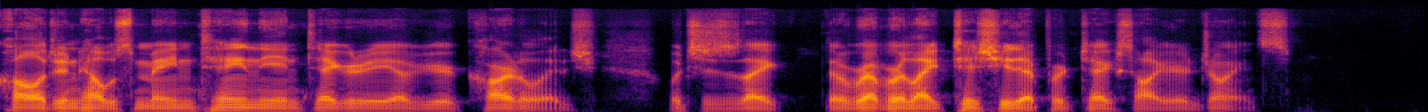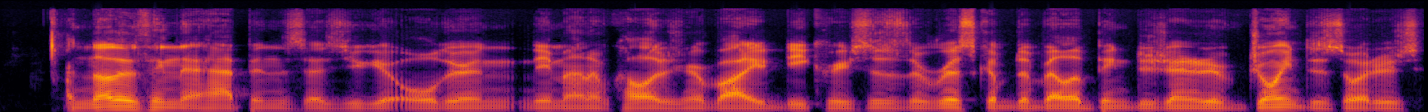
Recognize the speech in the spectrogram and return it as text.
Collagen helps maintain the integrity of your cartilage, which is like the rubber like tissue that protects all your joints. Another thing that happens as you get older and the amount of collagen in your body decreases, the risk of developing degenerative joint disorders,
